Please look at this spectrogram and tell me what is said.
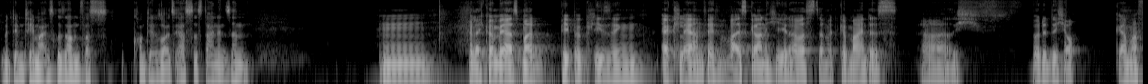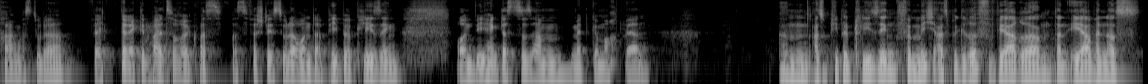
mit dem Thema insgesamt, was kommt dir so als 1. da in den Sinn? Hm, vielleicht können wir erst mal People Pleasing erklären. Vielleicht weiß gar nicht jeder, was damit gemeint ist. Äh, ich würde dich auch gern mal fragen, was du da vielleicht direkt den Ball zurück, was was verstehst du darunter, People Pleasing? Und wie hängt das zusammen mit gemocht werden? Ähm, also, People Pleasing für mich als Begriff wäre dann eher, wenn das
